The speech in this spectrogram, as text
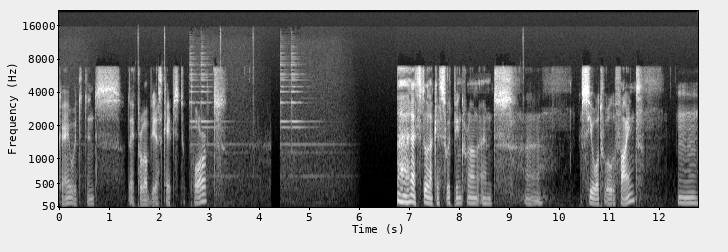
Okay, we didn't... They probably escaped to port. Uh, let's do like a sweeping run and uh, see what we'll find. Mm,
